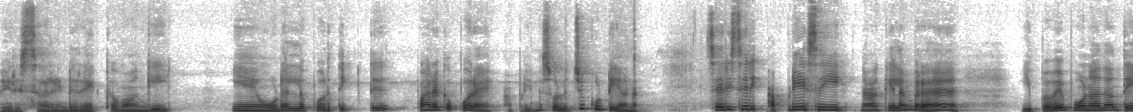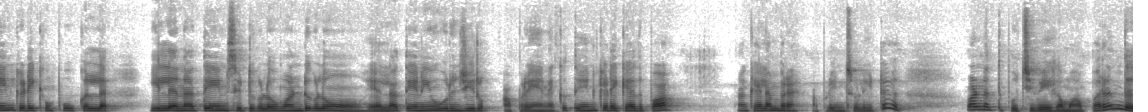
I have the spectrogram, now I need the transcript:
பெருசாக ரெண்டு ரெக்கை வாங்கி என் உடலில் பொருத்திக்கிட்டு பறக்க போகிறேன் அப்படின்னு சொல்லிச்சு குட்டியான. சரி சரி அப்படியே செய் நான் கிளம்புறேன். இப்போவே போனால் தான் தேன் கிடைக்கும் பூக்களில். இல்லைன்னா தேன் சிட்டுகளும் வண்டுகளும் எல்லா தேனையும் உறிஞ்சிரும். அப்புறம் எனக்கு தேன் கிடைக்காதுப்பா. நான் கிளம்புறேன் அப்படின்னு சொல்லிட்டு வண்ணத்து பூச்சி வேகமாக பறந்து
